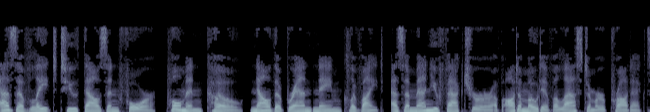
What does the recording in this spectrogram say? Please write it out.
As of late 2004, Pullman Co., now the brand name Clevite, as a manufacturer of automotive elastomer products,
